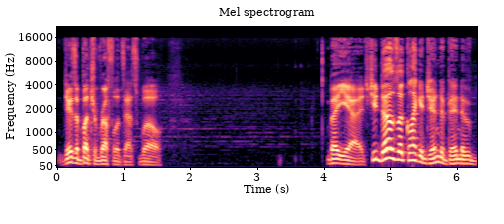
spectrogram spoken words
there's a bunch of ruffles as well. But yeah, she does look like a gender bend of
